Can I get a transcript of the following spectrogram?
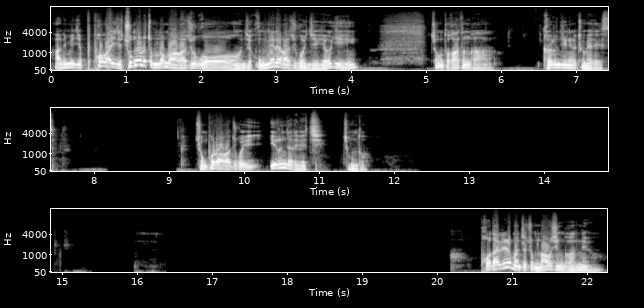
아니면 이제 포가 이제 중원으로 좀 넘어와가지고 이제 공 내려가지고 이제 여기 정도 가든가 그런 진행을 좀 해야 되겠습니다. 중포로 와가지고 이, 이런 자리 배치 정도. 포다리를 먼저 좀 나오신 것 같네요.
